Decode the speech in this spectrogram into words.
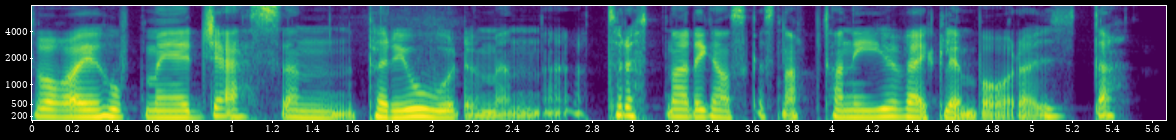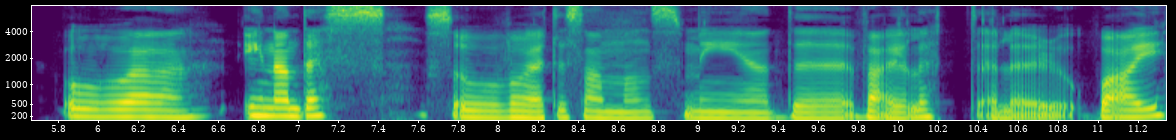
så var jag ihop med Jazz en period, men jag tröttnade ganska snabbt. Han är ju verkligen bara yta. Och eh, innan dess så var jag tillsammans med Violet, eller Y.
